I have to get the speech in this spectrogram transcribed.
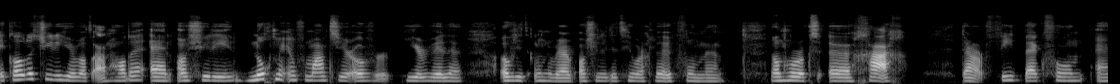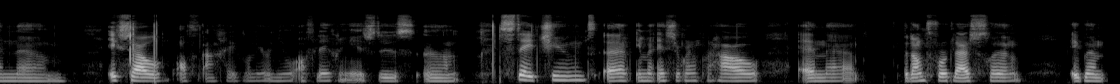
ik hoop dat jullie hier wat aan hadden. En als jullie nog meer informatie hierover hier willen, over dit onderwerp, als jullie dit heel erg leuk vonden, dan hoor ik uh, graag daar feedback van. En um, ik zou altijd aangeven wanneer een nieuwe aflevering is. Dus um, stay tuned uh, in mijn Instagram verhaal. En uh, bedankt voor het luisteren. Ik ben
